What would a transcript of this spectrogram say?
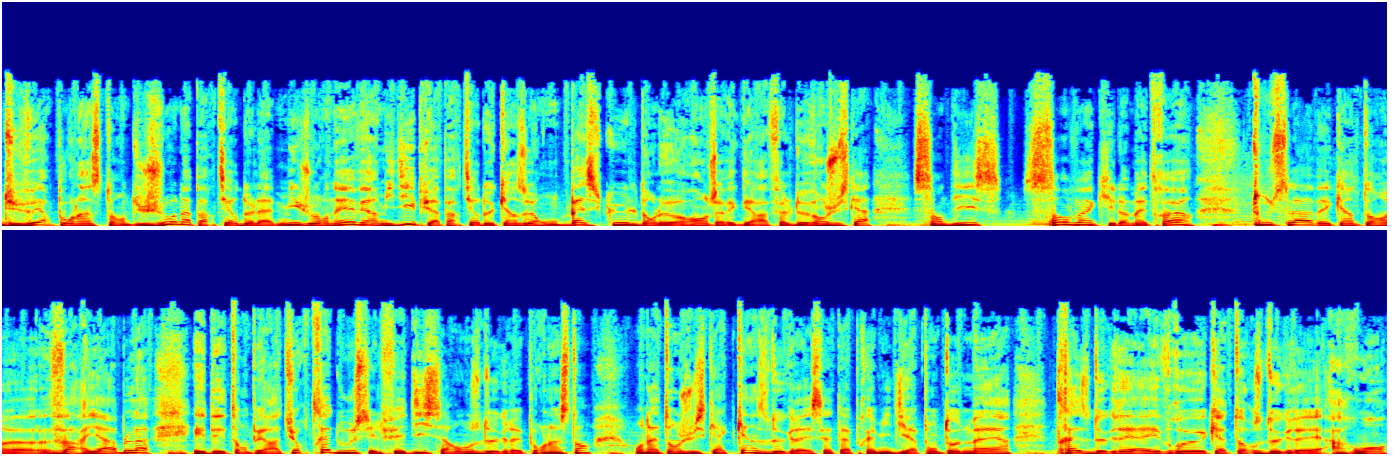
Du vert pour l'instant, du jaune à partir de la mi-journée vers midi, et puis à partir de 15h, on bascule dans le orange avec des rafales de vent jusqu'à 110, 120 km heure. Tout cela avec un temps euh, variable et des températures très douces. Il fait 10 à 11 degrés pour l'instant. On attend jusqu'à 15 degrés cet après-midi à Ponto-de-Mer, 13 degrés à Évreux, 14 degrés à Rouen,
